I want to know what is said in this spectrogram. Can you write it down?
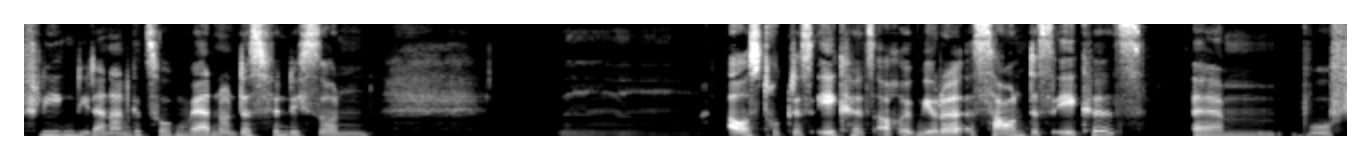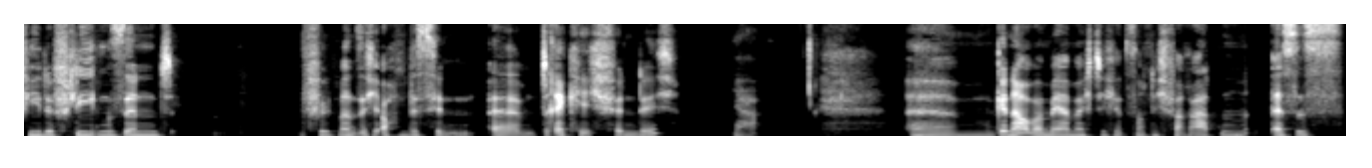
Fliegen, die dann angezogen werden und das finde ich so 'n hm, Ausdruck des Ekels auch irgendwie oder Sound des Ekels. Ähm, wo viele Fliegen sind, fühlt man sich auch 'n bisschen, ähm, dreckig, finde ich. Ja. Ähm, genau, aber mehr möchte ich jetzt noch nicht verraten. Es ist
